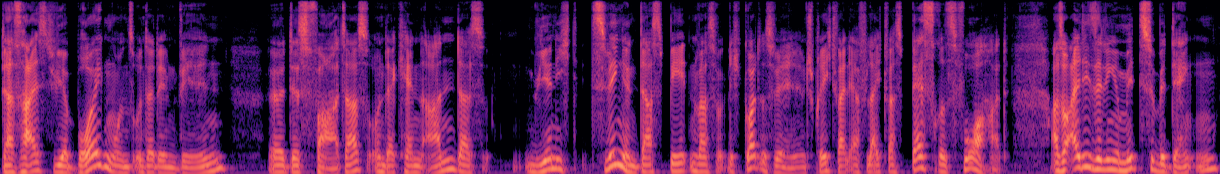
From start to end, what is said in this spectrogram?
das heißt, wir beugen uns unter den Willen äh, des Vaters und erkennen an, dass wir nicht zwingend das beten, was wirklich Gottes Willen entspricht, weil er vielleicht was Besseres vorhat. Also all diese Dinge mit zu bedenken,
